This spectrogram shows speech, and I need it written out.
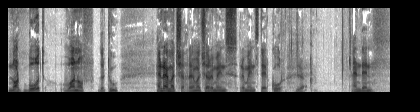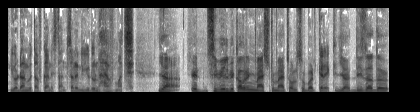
not both, one of the two. And Rahmat Shah. Rahmat Shah remains, remains their core. Yeah. And then you're done with Afghanistan. Suddenly you don't have much. Yeah. It, see, we'll be covering match to match also, but Correct. yeah, these are the.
